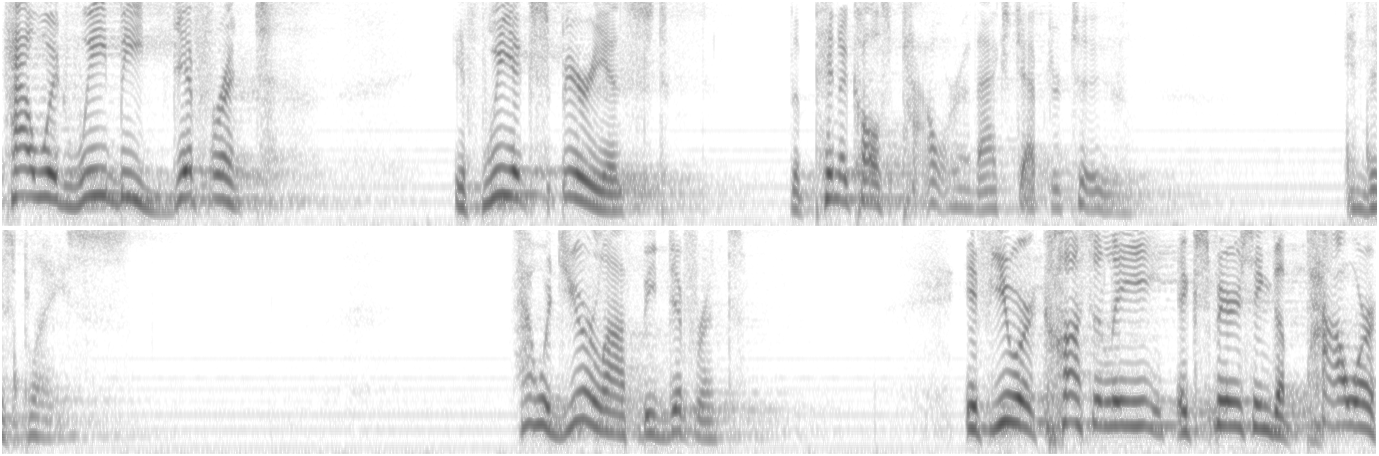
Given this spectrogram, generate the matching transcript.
How would we be different if we experienced the Pentecost power of Acts chapter 2 in this place? How would your life be different if you were constantly experiencing the power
